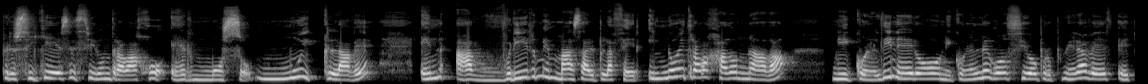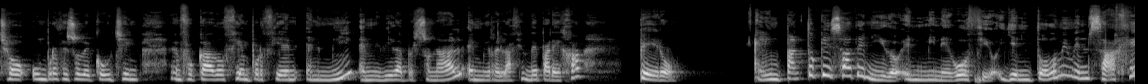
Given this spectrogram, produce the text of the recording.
Pero sí que ese ha sido un trabajo hermoso, muy clave en abrirme más al placer. Y no he trabajado nada ni con el dinero, ni con el negocio. Por primera vez he hecho un proceso de coaching enfocado 100% en mí, en mi vida personal, en mi relación de pareja, pero el impacto que eso ha tenido en mi negocio y en todo mi mensaje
